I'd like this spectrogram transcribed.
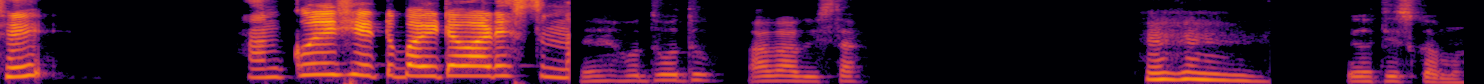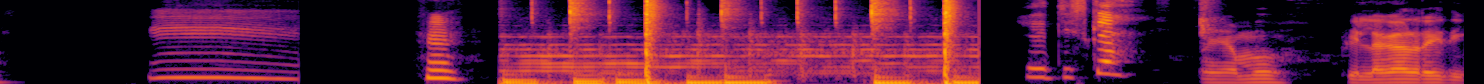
ఛీ. అంకుల్ ఈ షర్ట్ బయట వాడేస్తున్నా. ఏ వద్దు వద్దు. ఆగు ఆగు ఇస్తా. ఇగో తీసుకోమ్మా మ్మ్. ఇగో తీసుకో అమ్మో ఇది.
